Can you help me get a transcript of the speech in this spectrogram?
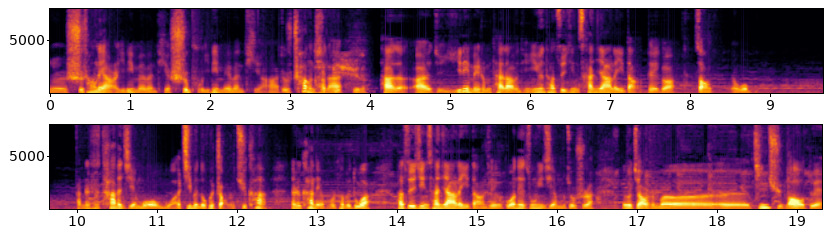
呃，视唱练耳一定没问题，识谱一定没问题啊，就是唱起来他的啊就一定没什么太大问题，因为他最近参加了一档这个早我。反正是他的节目，我基本都会找着去看，但是看的也不是特别多。他最近参加了一档这个国内综艺节目，就是那个叫什么呃金曲捞，对，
